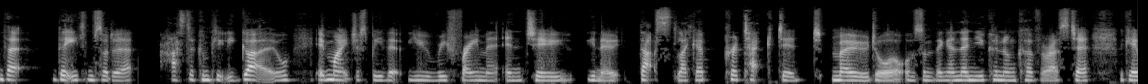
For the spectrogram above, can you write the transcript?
that the eating disorder has to completely go. It might just be that you reframe it into, you know, that's like a protected mode or, or something. And then you can uncover as to, okay,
